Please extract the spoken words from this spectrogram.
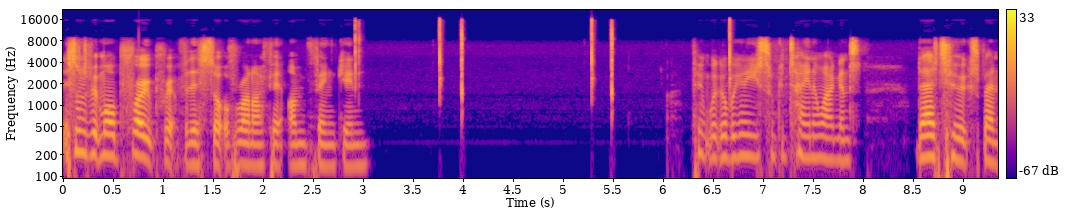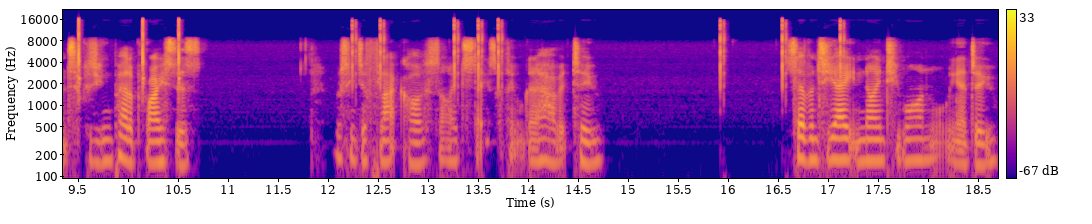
This one's a bit more appropriate for this sort of run, I think, I'm thinking. I think we're going to use some container wagons. They're too expensive because you can compare the prices. We just need a flat car side stakes. I think we're going to have it too. 78, 91. What are we going to do?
